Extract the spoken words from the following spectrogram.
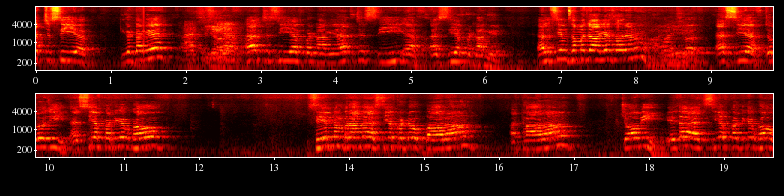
HCF ਕੀ ਕੱਢਾਂਗੇ? ਐਚਸੀਐਫ HCF ਕੱਢਾਂਗੇ HCF SCF ਕੱਢਾਂਗੇ। LCM ਸਮਝ ਆ ਗਿਆ ਸਾਰਿਆਂ ਨੂੰ? SCF ਚਲੋ ਜੀ SCF ਕੱਢ ਕੇ ਵਿਖਾਓ। ਸੇਮ ਨੰਬਰਾਂ ਦਾ SCF ਕੱਢੋ 12 18 24 ਇਹਦਾ HCF ਕੱਢ ਕੇ ਵਿਖਾਓ।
